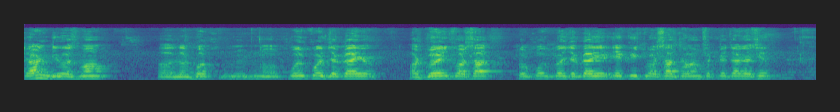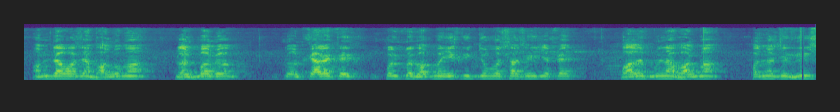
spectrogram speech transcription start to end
ત્રણ દિવસમાં લગભગ કોઈ કોઈ જગ્યાએ અડધો ઇંચ વરસાદ તો કોઈ કોઈ જગ્યાએ એક ઇંચ વરસાદ થવાની શક્યતા રહેશે અમદાવાદના ભાગોમાં લગભગ ક્યારેક કોઈ કોઈ ભાગમાં એક ઇંચ જેવો વરસાદ થઈ શકે. પાલનપુરના ભાગમાં પંદરથી વીસ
